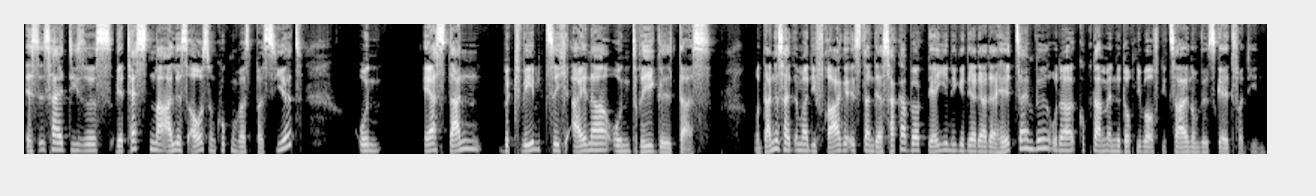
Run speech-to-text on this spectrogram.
es ist halt dieses, wir testen mal alles aus und gucken, was passiert. Und erst dann bequemt sich einer und regelt das. Und dann ist halt immer die Frage, ist dann der Zuckerberg derjenige, der da der Held sein will oder guckt er am Ende doch lieber auf die Zahlen und will's Geld verdienen?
